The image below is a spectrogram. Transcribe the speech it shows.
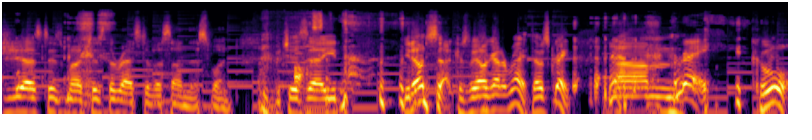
just as much as the rest of us on this one, which is uh, you. You don't suck because we all got it right. That was great. Um, Hooray! cool.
